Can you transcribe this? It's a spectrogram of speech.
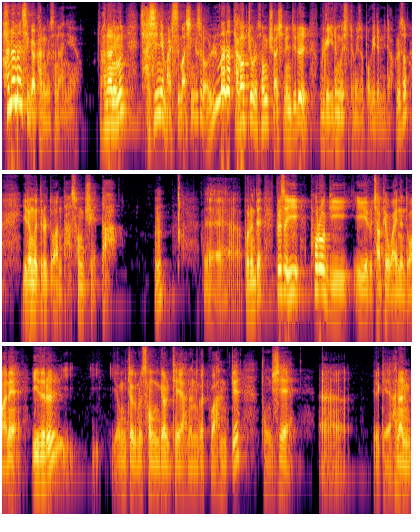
하나만 생각하는 것은 아니에요. 하나님은 자신이 말씀하신 것을 얼마나 다각적으로 성취하시는지를 우리가 이런 것을 통해서 보게 됩니다. 그래서 이런 것들을 또한 다 성취했다. 응? 에, 보는데 그래서 이 포로기로 잡혀와 있는 동안에 이들을 영적으로 성결케 하는 것과 함께 동시에 어, 이렇게 하나님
